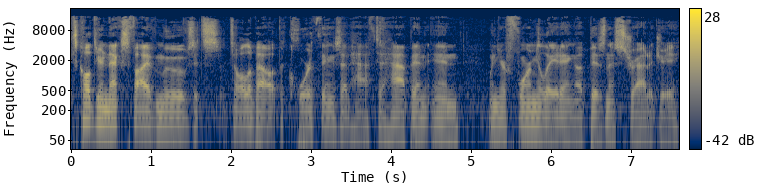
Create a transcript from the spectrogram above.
It's called Your Next Five Moves. It's it's all about the core things that have to happen in when you're formulating a business strategy.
